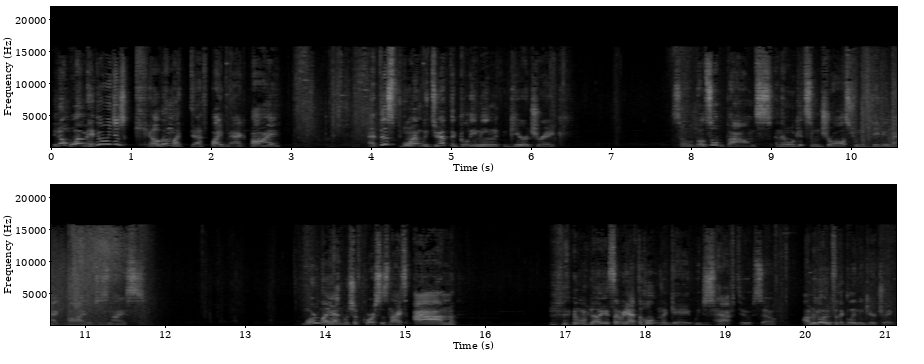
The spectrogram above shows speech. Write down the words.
You know what? Maybe we just kill them like death by magpie? At this point, we do have the Gleaming Gear Drake. So those will bounce, and then we'll get some draws from the Thieving Magpie, which is nice. More land, which of course is nice. Um, like I said, we have to hold in the gate. We just have to. So I'm gonna go in for the Gleaming Gear Drake.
